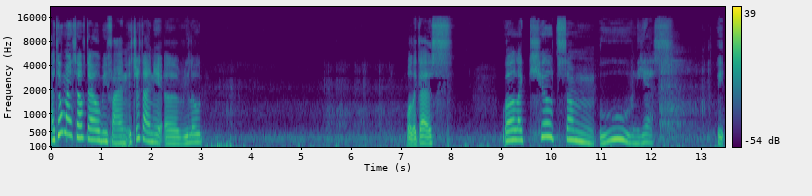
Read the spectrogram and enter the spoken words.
I told myself that will be fine. It's just that I need a reload. Well, I guess. Well, I killed some. Ooh, yes. Wait.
